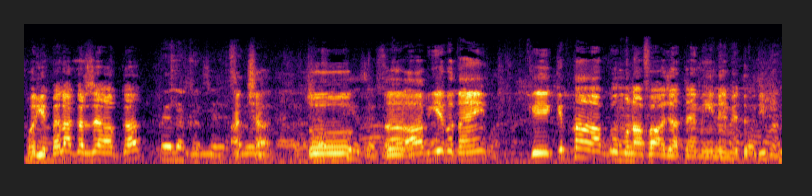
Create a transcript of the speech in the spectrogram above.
اور یہ پہلا قرضہ ہے آپ کا؟ اچھا۔ تو آپ یہ بتائیں کہ کتنا آپ کو منافع آ جاتا ہے مہینے میں تقریباً؟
